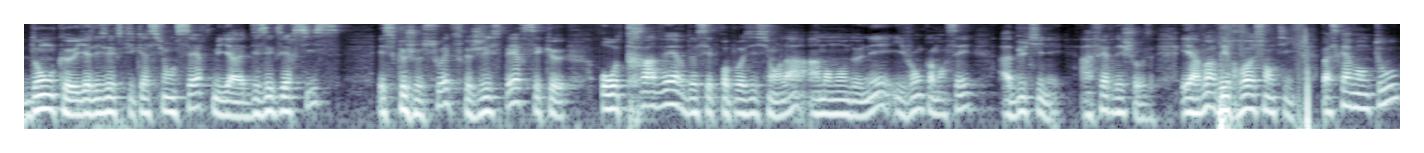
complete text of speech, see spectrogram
donc euh, il y a des explications certes, mais il y a des exercices. Et ce que je souhaite, ce que j'espère, c'est que au travers de ces propositions-là, à un moment donné, ils vont commencer à butiner, à faire des choses et avoir des ressentis. Parce qu'avant tout,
